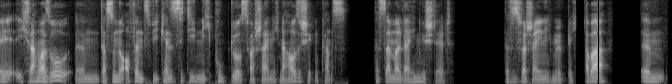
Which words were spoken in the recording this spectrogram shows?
ich sag mal so, ähm, dass du eine Offense wie Kansas City nicht punktlos wahrscheinlich nach Hause schicken kannst. Das sei mal dahingestellt. Das ist wahrscheinlich nicht möglich. Aber ähm,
